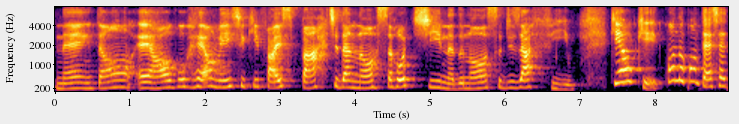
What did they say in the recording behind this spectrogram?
né? Então é algo realmente que faz parte da nossa rotina, do nosso desafio, que é o que? Quando acontece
